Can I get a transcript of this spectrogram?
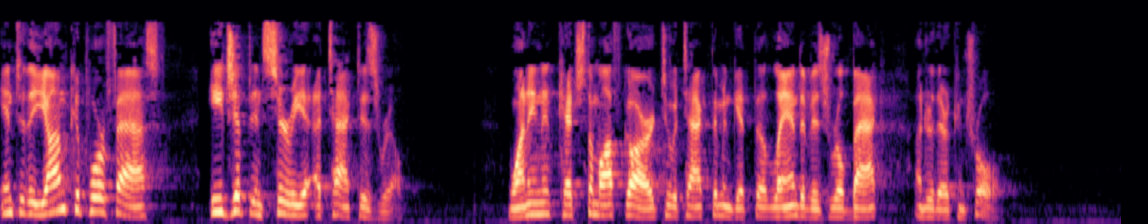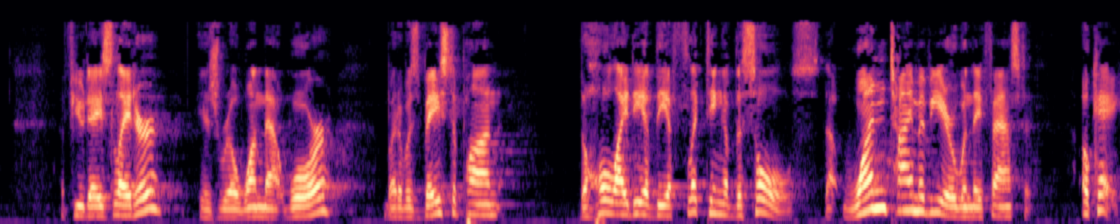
into the Yom Kippur fast, Egypt and Syria attacked Israel, wanting to catch them off guard to attack them and get the land of Israel back under their control. A few days later, Israel won that war, but it was based upon the whole idea of the afflicting of the souls, that one time of year when they fasted. Okay.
